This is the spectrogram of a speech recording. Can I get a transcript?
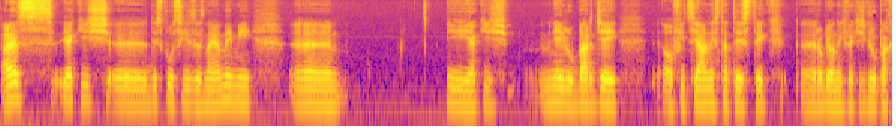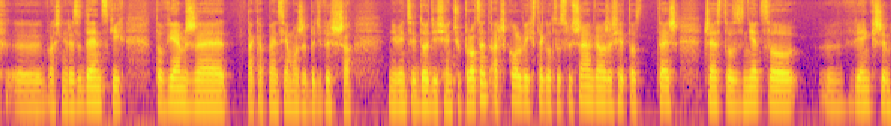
Ale z jakichś y, dyskusji ze znajomymi y, i jakichś mniej lub bardziej oficjalnych statystyk y, robionych w jakichś grupach właśnie rezydenckich, to wiem, że taka pensja może być wyższa mniej więcej do 10%, aczkolwiek z tego co słyszałem wiąże się to też często z nieco większym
